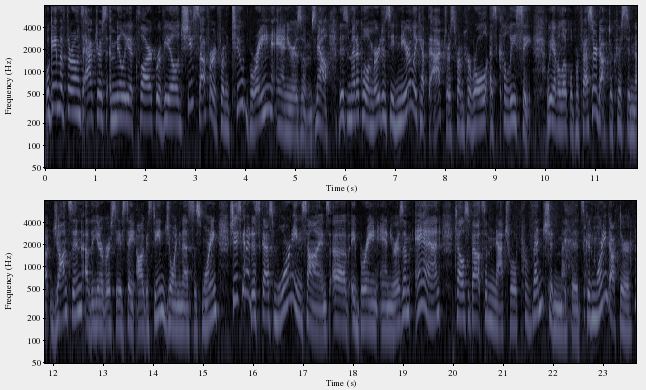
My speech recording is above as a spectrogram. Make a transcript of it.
Well, Game of Thrones actress Emilia Clarke revealed she suffered from two brain aneurysms. Now, this medical emergency nearly kept the actress from her role as Khaleesi. We have a local professor, Dr. Kristen Johnson of the University of St. Augustine, joining us this morning. She's going to discuss warning signs of a brain aneurysm and tell us about some natural prevention methods. Good morning, doctor.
